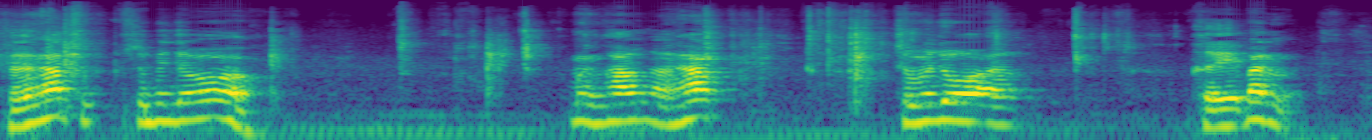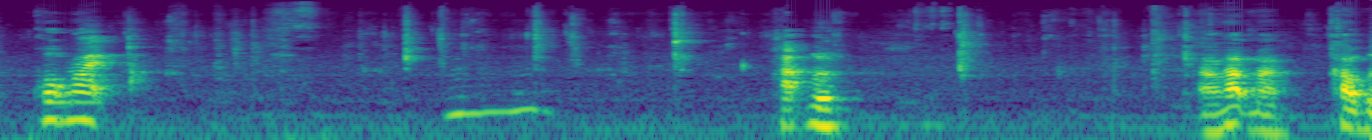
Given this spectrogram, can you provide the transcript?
สวัสดีครับซูมิโยเมืองเขาเหรอครับซูมิโย่เคยบ้าน โคกไม้พักดูเอาครับมา เข้าไป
